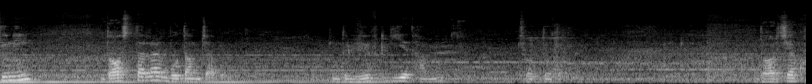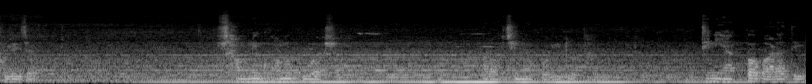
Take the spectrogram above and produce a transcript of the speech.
তিনি দশতলার বোতাম চাপেন, কিন্তু লিফট গিয়ে থামে চোদ্দ তলায় দরজা খুলে যায়। সামনে ঘন কুয়াশা। অচেনা করিডোর তিনি এক পা বাড়াতেই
